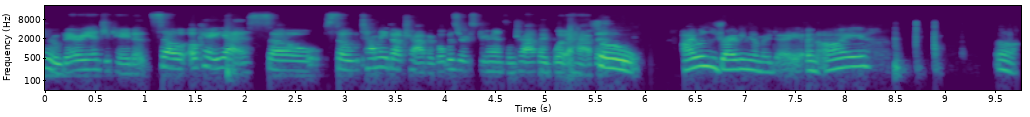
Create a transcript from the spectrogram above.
true. Very educated. So okay yes so so tell me about traffic. What was your experience in traffic? What happened? So i was driving the other day and i Oh,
